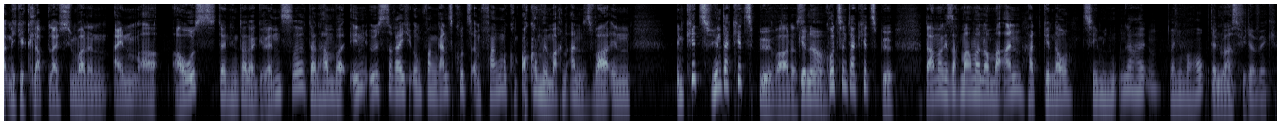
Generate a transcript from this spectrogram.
hat nicht geklappt. Livestream war dann einmal aus, dann hinter der Grenze. Dann haben wir in Österreich irgendwann ganz kurz Empfang bekommen. Oh komm, wir machen an. Das war in, in Kitz, hinter Kitzbühel war das. Genau. Kurz hinter Kitzbühel. Da haben wir gesagt, machen wir nochmal an. Hat genau zehn Minuten gehalten, wenn überhaupt. Dann war es wieder weg.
